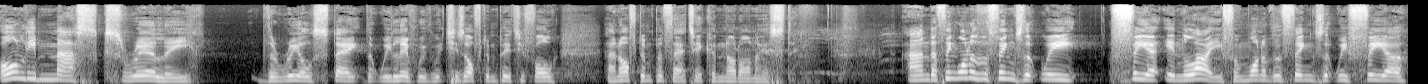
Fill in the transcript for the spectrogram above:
only masks really the real state that we live with, which is often pitiful and often pathetic and not honest. And I think one of the things that we fear in life, and one of the things that we fear,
